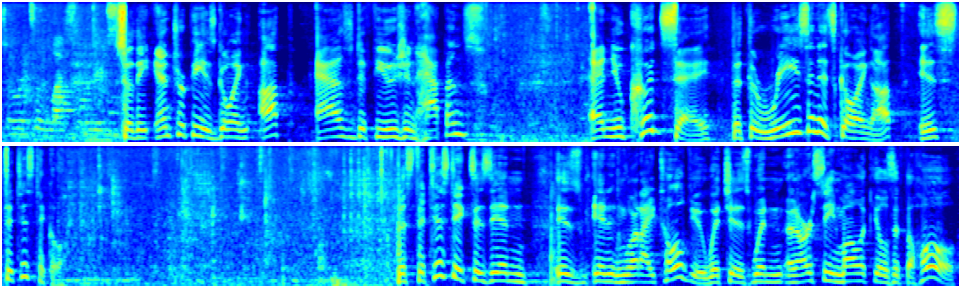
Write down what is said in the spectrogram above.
So it's a less So the entropy is going up as diffusion happens. And you could say that the reason it's going up is statistical. The statistics is in, is in what I told you, which is when an arsine molecule is at the hole,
